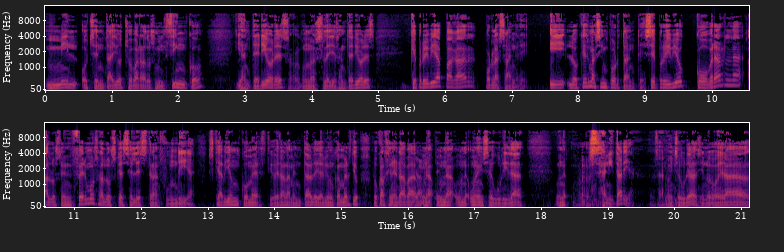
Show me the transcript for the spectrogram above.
1088-2005 y anteriores, algunas leyes anteriores, que prohibía pagar por la sangre. Y lo que es más importante, se prohibió cobrarla a los enfermos a los que se les transfundía. Es que había un comercio, era lamentable que había un comercio, lo cual generaba una, una, una, una inseguridad sanitaria. O sea, no inseguridad, sino era,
